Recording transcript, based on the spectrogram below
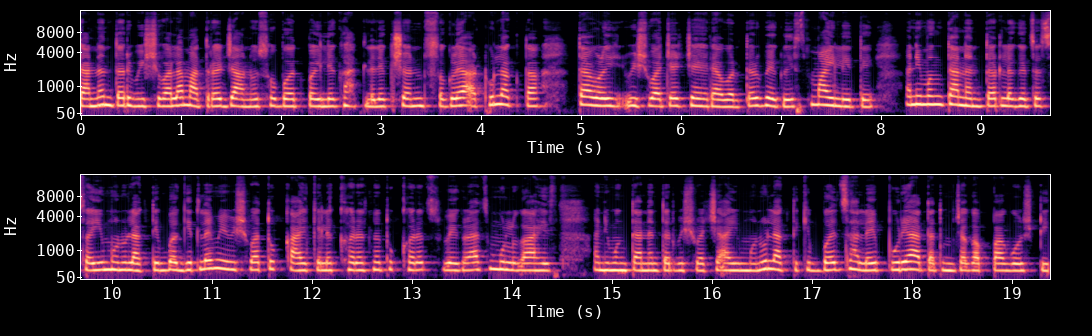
त्यानंतर विश्वाला मात्र जानूसोबत पहिले घातलेले क्षण सगळे आठवू लागता त्यावेळी विश्वाच्या चेहऱ्यावर तर वेगळी स्माईल येते. आणि मग त्यानंतर लगेचच सई म्हणू लागते बघितलं मी विश्वा तू काय केलं? खरंच ना तू खरंच वेगळाच मुलगा आहेस. आणि मग त्यानंतर विश्वाची आई म्हणू लागते की बस झालंय पुऱ्या आता तुमच्या गप्पा गोष्टी.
